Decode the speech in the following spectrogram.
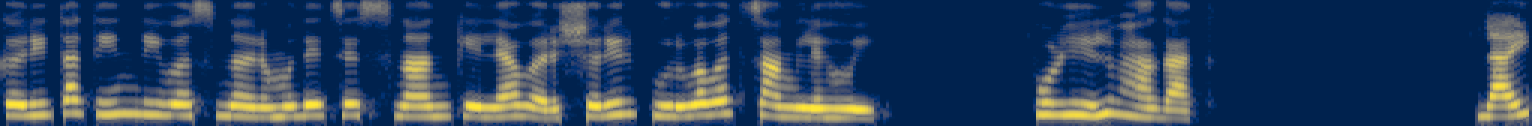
करिता तीन दिवस नर्मदेचे स्नान केल्यावर शरीर पूर्ववत चांगले होईल. पुढील भागात. लाईक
